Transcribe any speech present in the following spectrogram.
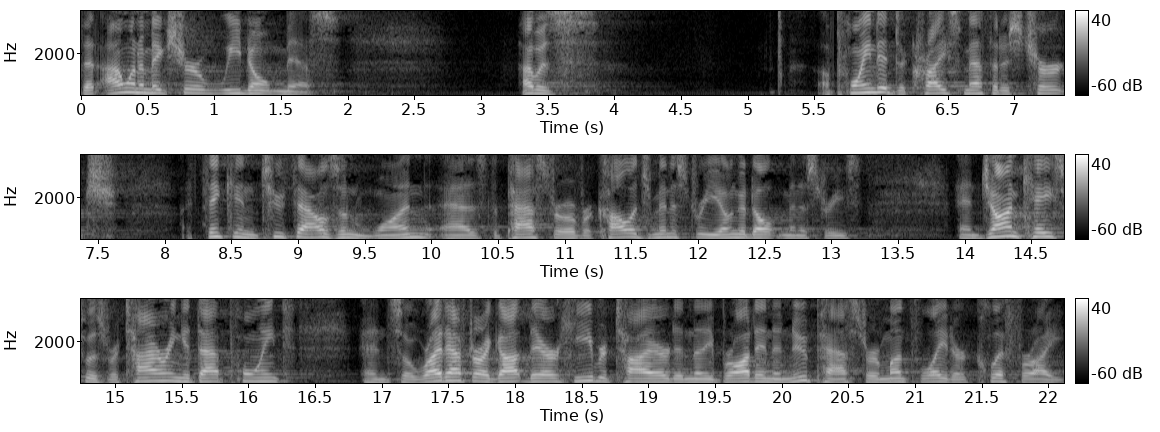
that I want to make sure we don't miss. I was appointed to Christ Methodist Church, I think in 2001, as the pastor over college ministry, young adult ministries. And John Case was retiring at that point and so, right after I got there, he retired, and then he brought in a new pastor a month later, Cliff Wright.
